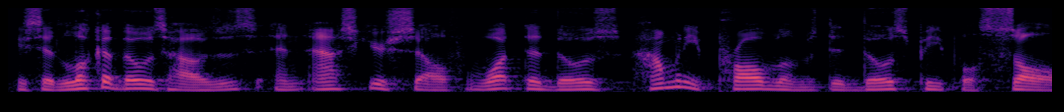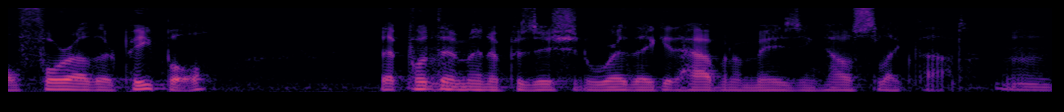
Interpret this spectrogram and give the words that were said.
He said, "Look at those houses and ask yourself, what did those? How many problems did those people solve for other people?" That put them in a position where they could have an amazing house like that. Mm.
